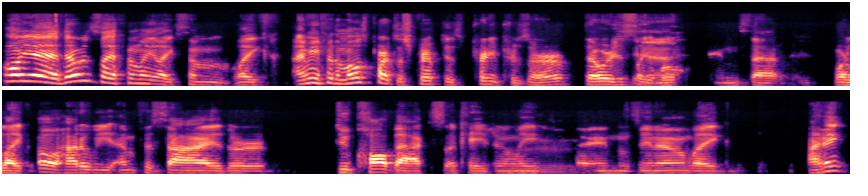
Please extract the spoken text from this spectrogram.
Oh yeah, there was definitely like some like I mean for the most part the script is pretty preserved. There were just like Yeah. little things that were like, oh, how do we emphasize or do callbacks occasionally Mm. things, you know, like I think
